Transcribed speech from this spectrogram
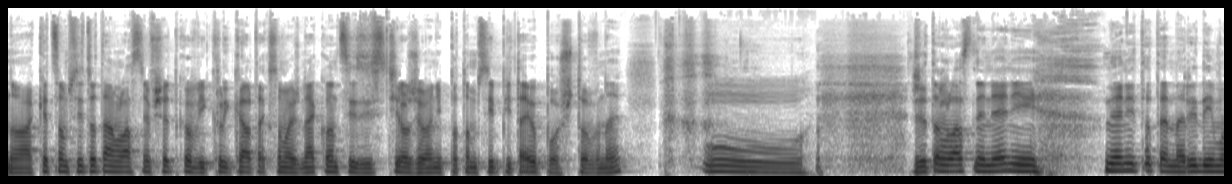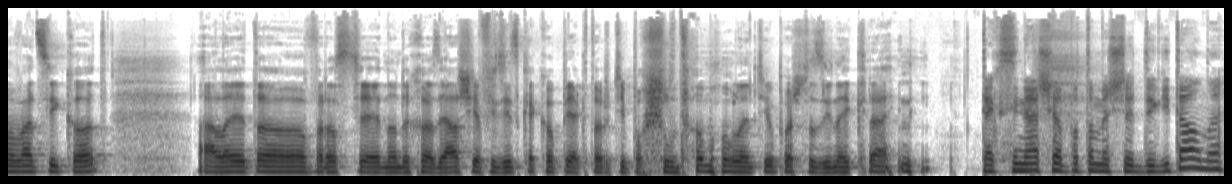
No a keď som si to tam vlastne všetko vyklikal, tak som až na konci zistil, že oni potom si pýtajú poštovné. Uh. že to vlastne není, není to ten redeemovací kód, ale je to proste jednoducho ďalšia fyzická kopia, ktorú ti pošlu domov, len ti ju pošlu z inej krajiny. Tak si našiel potom ešte digitálne?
